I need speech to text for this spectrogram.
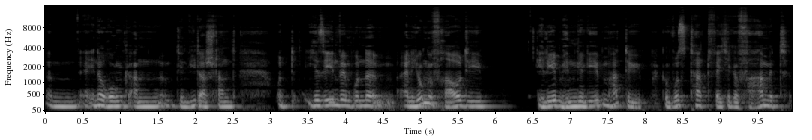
ähm, Erinnerung an den Widerstand. Und hier sehen wir im Grunde eine junge Frau, die ihr Leben hingegeben hat, die gewusst hat, welche Gefahr mit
